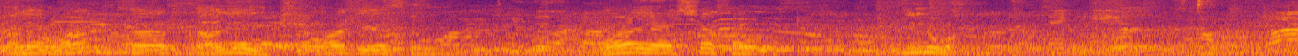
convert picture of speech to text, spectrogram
好了，我的大理，我的是，我也写上一路。好，我说。你你对不对？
